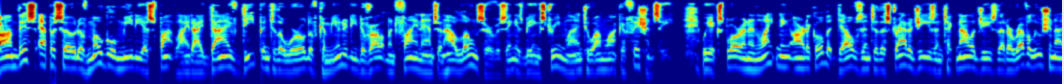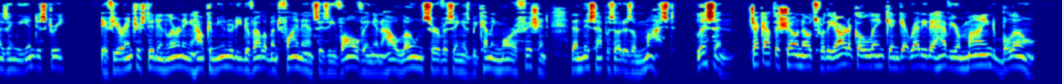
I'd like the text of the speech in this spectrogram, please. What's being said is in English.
On this episode of Mogul Media Spotlight, I dive deep into the world of community development finance and how loan servicing is being streamlined to unlock efficiency. We explore an enlightening article that delves into the strategies and technologies that are revolutionizing the industry. If you're interested in learning how community development finance is evolving and how loan servicing is becoming more efficient, then this episode is a must. Listen, check out the show notes for the article link and get ready to have your mind blown.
